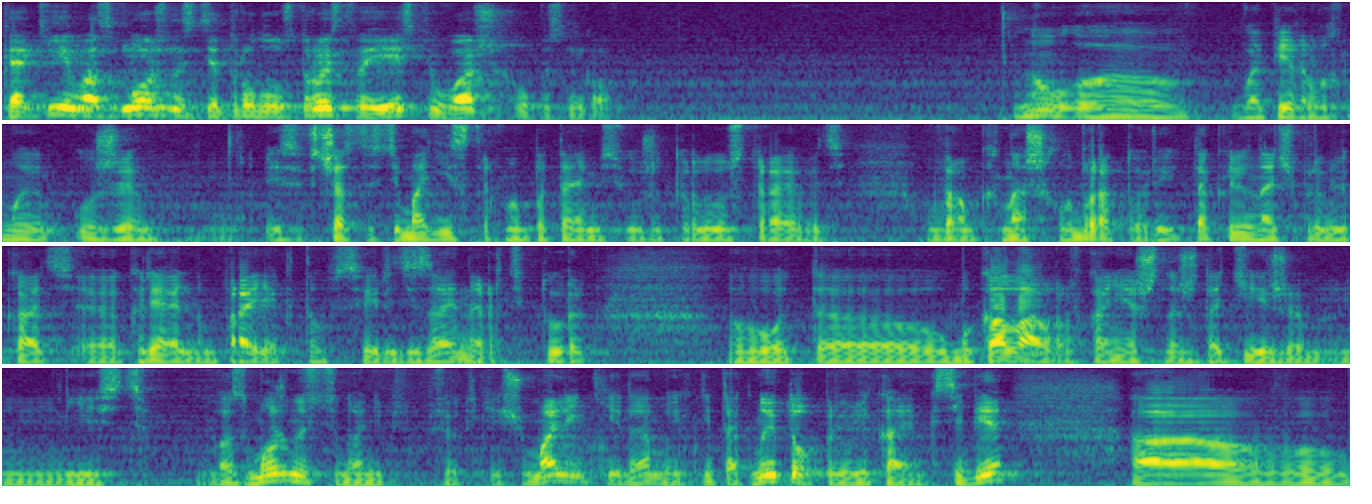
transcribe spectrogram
Какие возможности трудоустройства есть у ваших выпускников? Ну, э, во-первых, мы уже, если в частности магистров, мы пытаемся уже трудоустраивать в рамках наших лабораторий, так или иначе привлекать э, к реальным проектам в сфере дизайна, архитектуры. Вот. э, У бакалавров, конечно же, такие же есть возможности, но они все-таки еще маленькие, да, мы их не так, ну и то привлекаем к себе. А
